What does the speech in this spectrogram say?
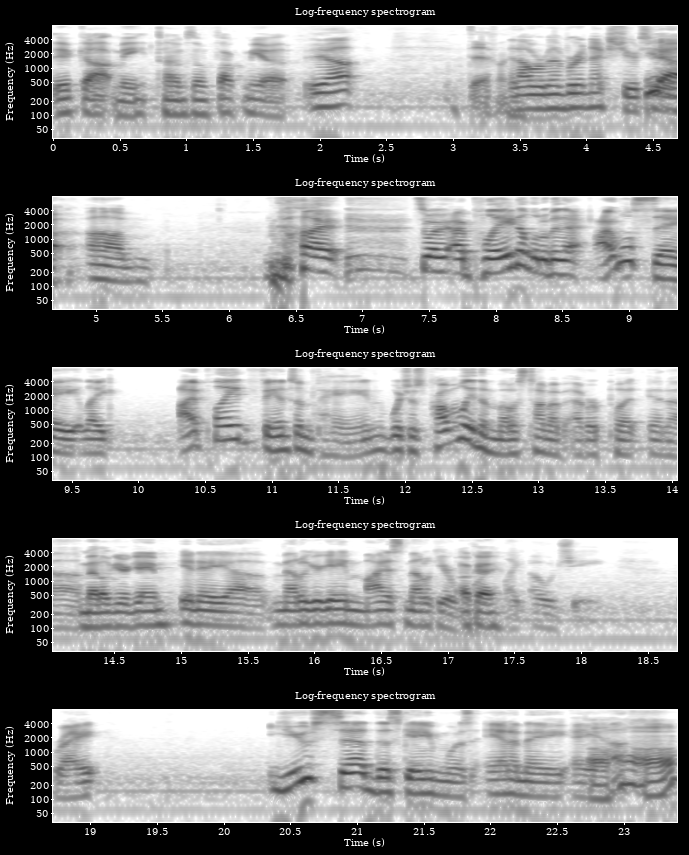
it got me. Time zone fucked me up. yeah. Definitely. and I'll remember it next year too. Yeah. Um, but So I, I played a little bit. Of that. I will say, like, I played Phantom Pain, which was probably the most time I've ever put in a Metal Gear game. in a uh, Metal Gear game minus Metal Gear Okay. 1, like OG, right? You said this game was anime AF, Uh huh.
